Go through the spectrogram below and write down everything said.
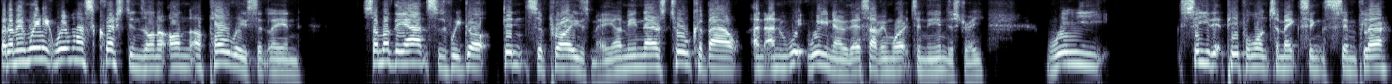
but I mean, we we asked questions on a, on a poll recently, and some of the answers we got didn't surprise me. I mean, there's talk about, and and we we know this, having worked in the industry, we see that people want to make things simpler.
